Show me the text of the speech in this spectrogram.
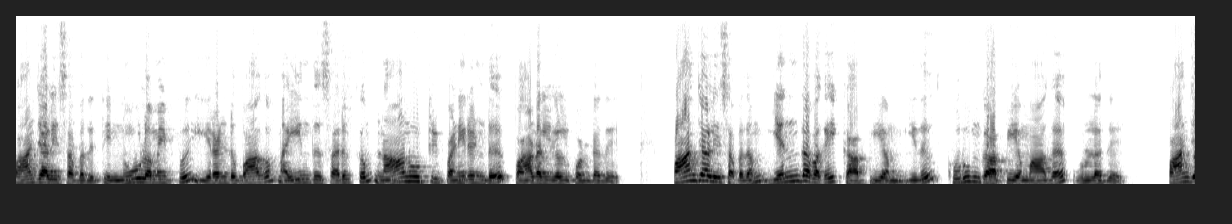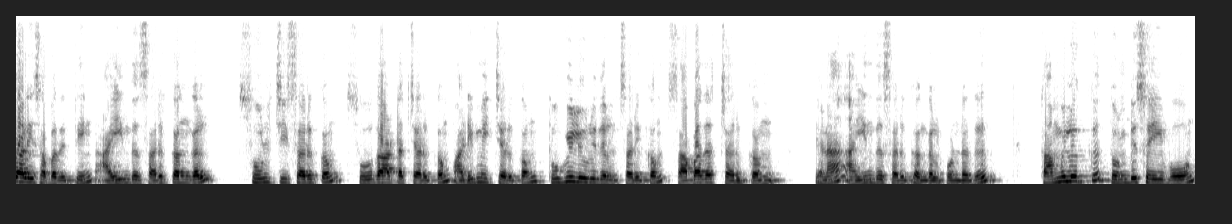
பாஞ்சாலி சபதத்தின் நூலமைப்பு இரண்டு பாகம் ஐந்து சருக்கம் நானூற்றி பனிரெண்டு பாடல்கள் கொண்டது. பாஞ்சாலி சபதம் எந்த வகை காப்பியம்? இது குறுங்காப்பியமாக உள்ளது. பாஞ்சாலி சபதத்தின் ஐந்து சருக்கங்கள் சூழ்ச்சி சருக்கம் சூதாட்டச் சருக்கம் அடிமைச் சருக்கம் துகிலுரிதல் சருக்கம் சபத சருக்கம் என ஐந்து சருக்கங்கள் கொண்டது. தமிழுக்கு தொண்டு செய்வோன்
